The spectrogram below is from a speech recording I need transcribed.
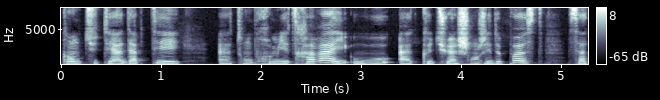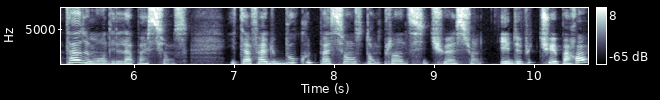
quand tu t'es adapté à ton premier travail ou à que tu as changé de poste, ça t'a demandé de la patience il t'a fallu beaucoup de patience dans plein de situations. Et depuis que tu es parent,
